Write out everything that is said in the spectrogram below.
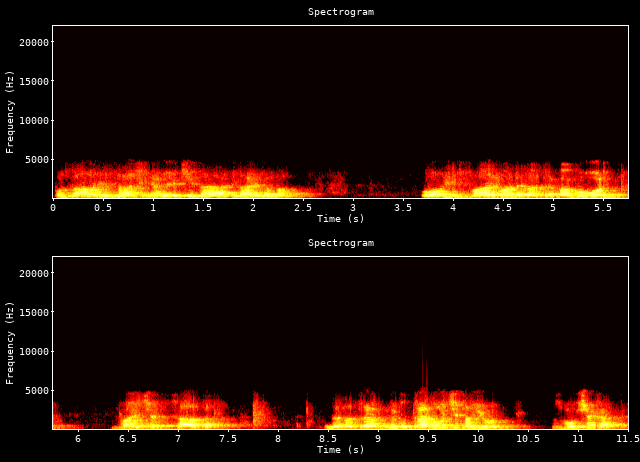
poznavanje značenja riječi da ilaha illallah. Ovim stvarima ne da treba govoriti 24 sata, ne da treba, nego treba učiti ta život. Zbog čega?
